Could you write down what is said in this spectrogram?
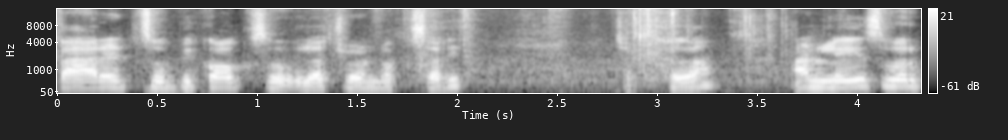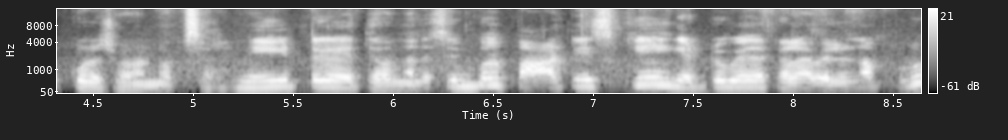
ప్యారెట్స్ పికాక్స్ ఇలా చూడండి ఒకసారి. చక్కగా. అండ్ లేస్ వర్క్ కూడా చూడండి ఒకసారి. నీట్గా అయితే ఉందండి. సింపుల్ పార్టీస్కి గెట్ టుగెదర్ అలా వెళ్ళినప్పుడు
